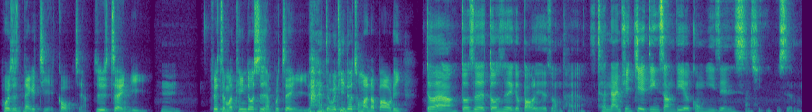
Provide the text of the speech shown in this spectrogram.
或者是那个结构，这样就是正义。嗯，所以怎么听都是很不正义的，怎么听都充满了暴力。对啊，都是都是一个暴力的状态啊，很难去界定上帝的公义这件事情，不是吗？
